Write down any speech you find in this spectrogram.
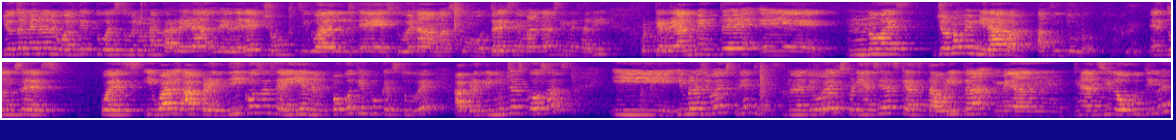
Yo también, al igual que tú, estuve en una carrera de derecho, igual eh, estuve nada más como tres semanas y me salí, porque realmente eh, no es, yo no me miraba a futuro. Entonces, pues igual aprendí cosas de ahí en el poco tiempo que estuve, aprendí muchas cosas y, y me las llevo de experiencias, me las llevo de experiencias que hasta ahorita me han, me han sido útiles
